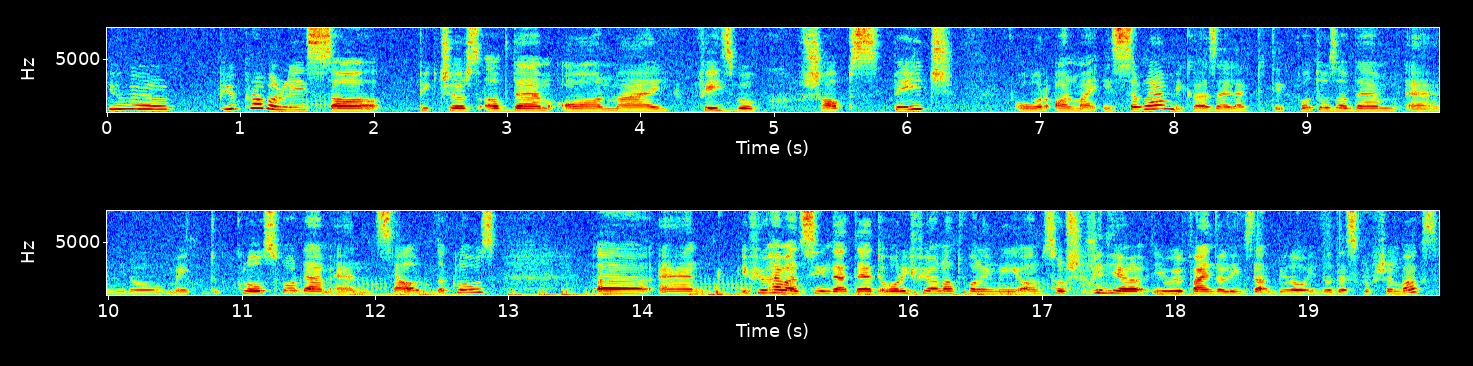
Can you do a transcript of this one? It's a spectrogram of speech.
You will you probably saw pictures of them on my Facebook shops page or on my Instagram because I like to take photos of them and you know make the clothes for them and sell the clothes. Uh, and if you haven't seen that yet or if you're not following me on social media you will find the links down below in the description box.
